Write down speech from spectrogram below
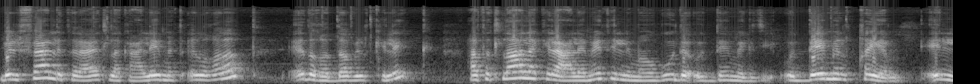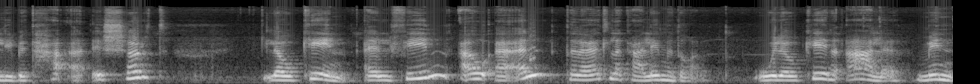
بالفعل طلعت لك علامة الغلط اضغط double click هتطلع لك العلامات اللي موجودة قدامك دي قدام القيم اللي بتحقق الشرط لو كان 2000 أو أقل طلعت لك علامة غلط ولو كان أعلى من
